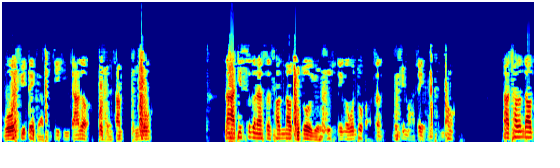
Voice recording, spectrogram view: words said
无需对表皮进行加热，不损伤皮肤。那第四个呢是超声刀除皱有舒适的一个温度保证，无需麻醉，无疼痛。那超声刀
